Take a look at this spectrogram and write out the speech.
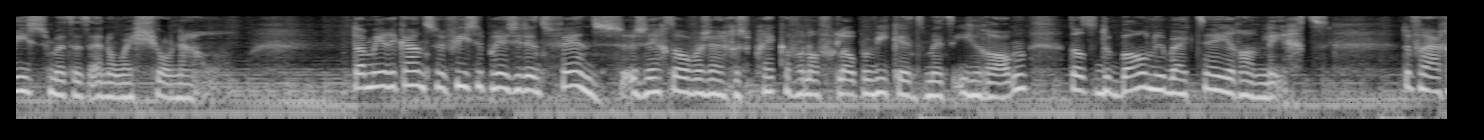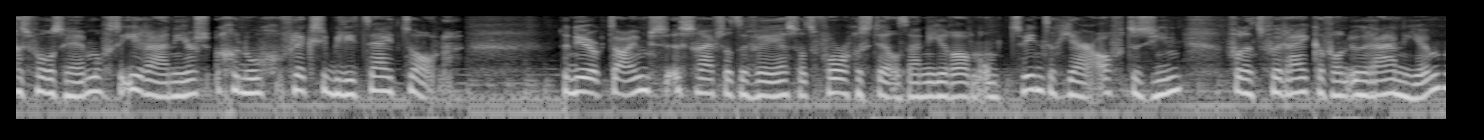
Ries met het NOS Journaal. De Amerikaanse vicepresident Vance zegt over zijn gesprekken van afgelopen weekend met Iran... dat de bal nu bij Teheran ligt. De vraag is volgens hem of de Iraniërs genoeg flexibiliteit tonen. De New York Times schrijft dat de VS had voorgesteld aan Iran... om 20 jaar af te zien van het verrijken van uranium.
